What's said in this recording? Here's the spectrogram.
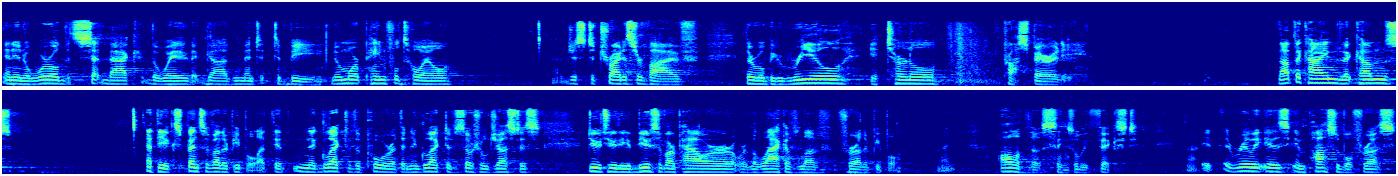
and in a world that's set back the way that God meant it to be. No more painful toil uh, just to try to survive. There will be real, eternal prosperity. Not the kind that comes at the expense of other people, at the neglect of the poor, at the neglect of social justice due to the abuse of our power or the lack of love for other people. Right? All of those things will be fixed. Uh, it, it really is impossible for us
